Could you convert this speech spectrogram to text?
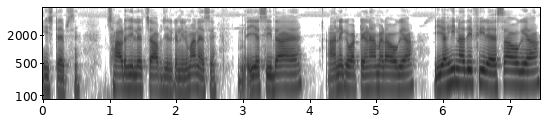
इस टाइप से। छाड़ झील या चाप झील का निर्माण ऐसे। ये सीधा है। आने के बाद टेढ़ा मेढ़ा हो गया। यही नदी फिर ऐसा हो गया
